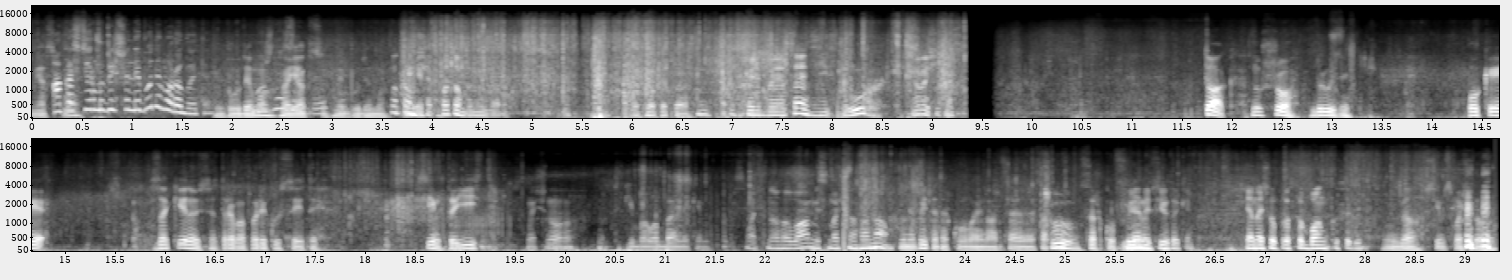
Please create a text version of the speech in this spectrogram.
М'яско. А костюр ми більше не будемо робити? Будемо, Можна а як це зробити. не будемо? Потім ще, потім будемо зараз. Ну, Хоч би це з'їсти. Ух. Коротше, зараз Так, ну що, друзі, поки закинуся, треба перекусити. Всім, хто їсть, смачного, такі балабеники. смачного вам і смачного нам. Ви не пийте такого лайна, це Сашко, Фу, Сашко Я не п'ю таке. Я знайшов просто банку собі. Да, всім смачного.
